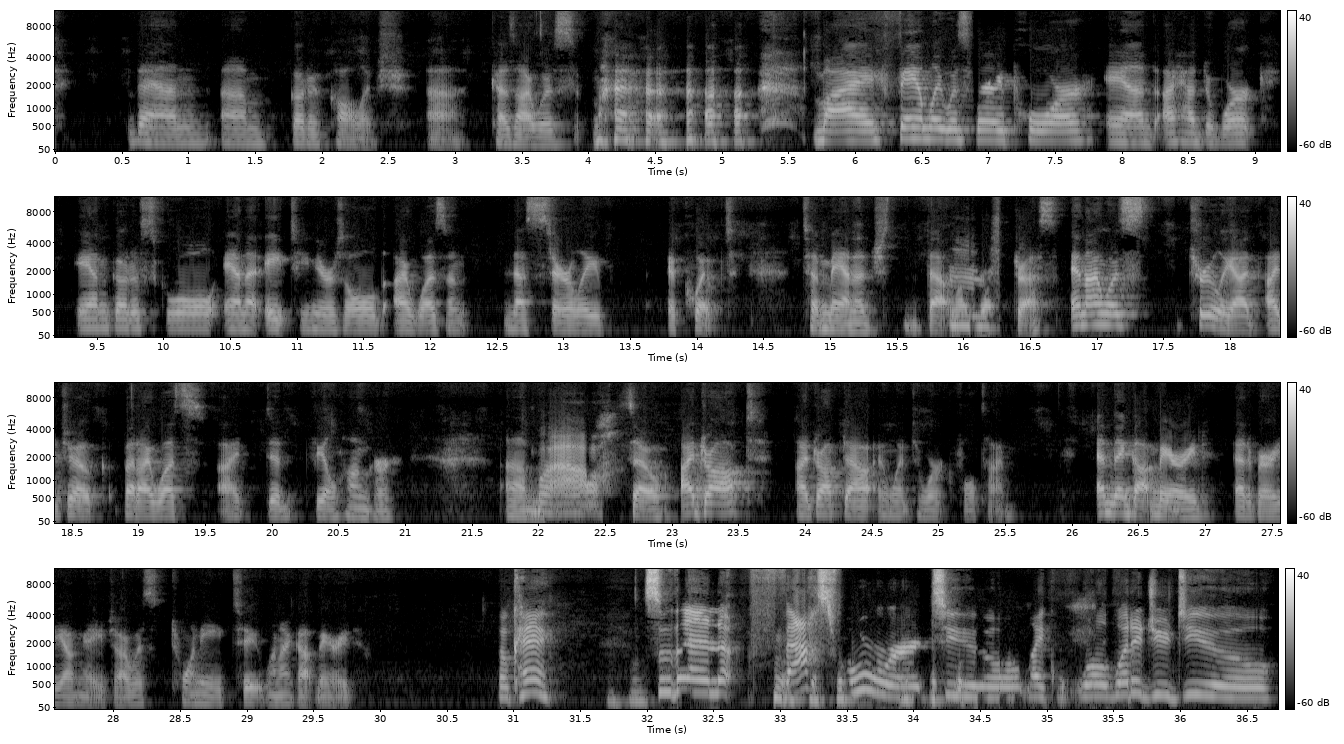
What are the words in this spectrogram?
than um, go to college because uh, I was my family was very poor and I had to work and go to school. And at 18 years old, I wasn't necessarily equipped to manage that level mm. of stress. And I was truly, I, I, joke, but I was, I did feel hunger. Um, wow. So I dropped, I dropped out and went to work full time and then got married at a very young age. I was 22 when I got married. Okay. Mm-hmm. So then fast forward to like, well, what did you do?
